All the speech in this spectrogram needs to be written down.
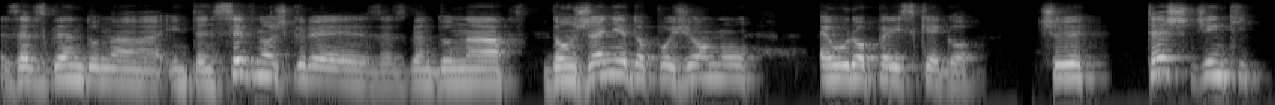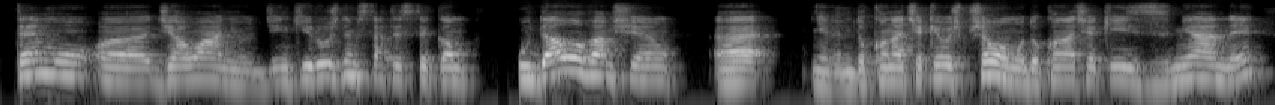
ze względu na intensywność gry, ze względu na dążenie do poziomu europejskiego. Czy też dzięki temu e, działaniu, dzięki różnym statystykom, udało Wam się, e, nie wiem, dokonać jakiegoś przełomu, dokonać jakiejś zmiany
